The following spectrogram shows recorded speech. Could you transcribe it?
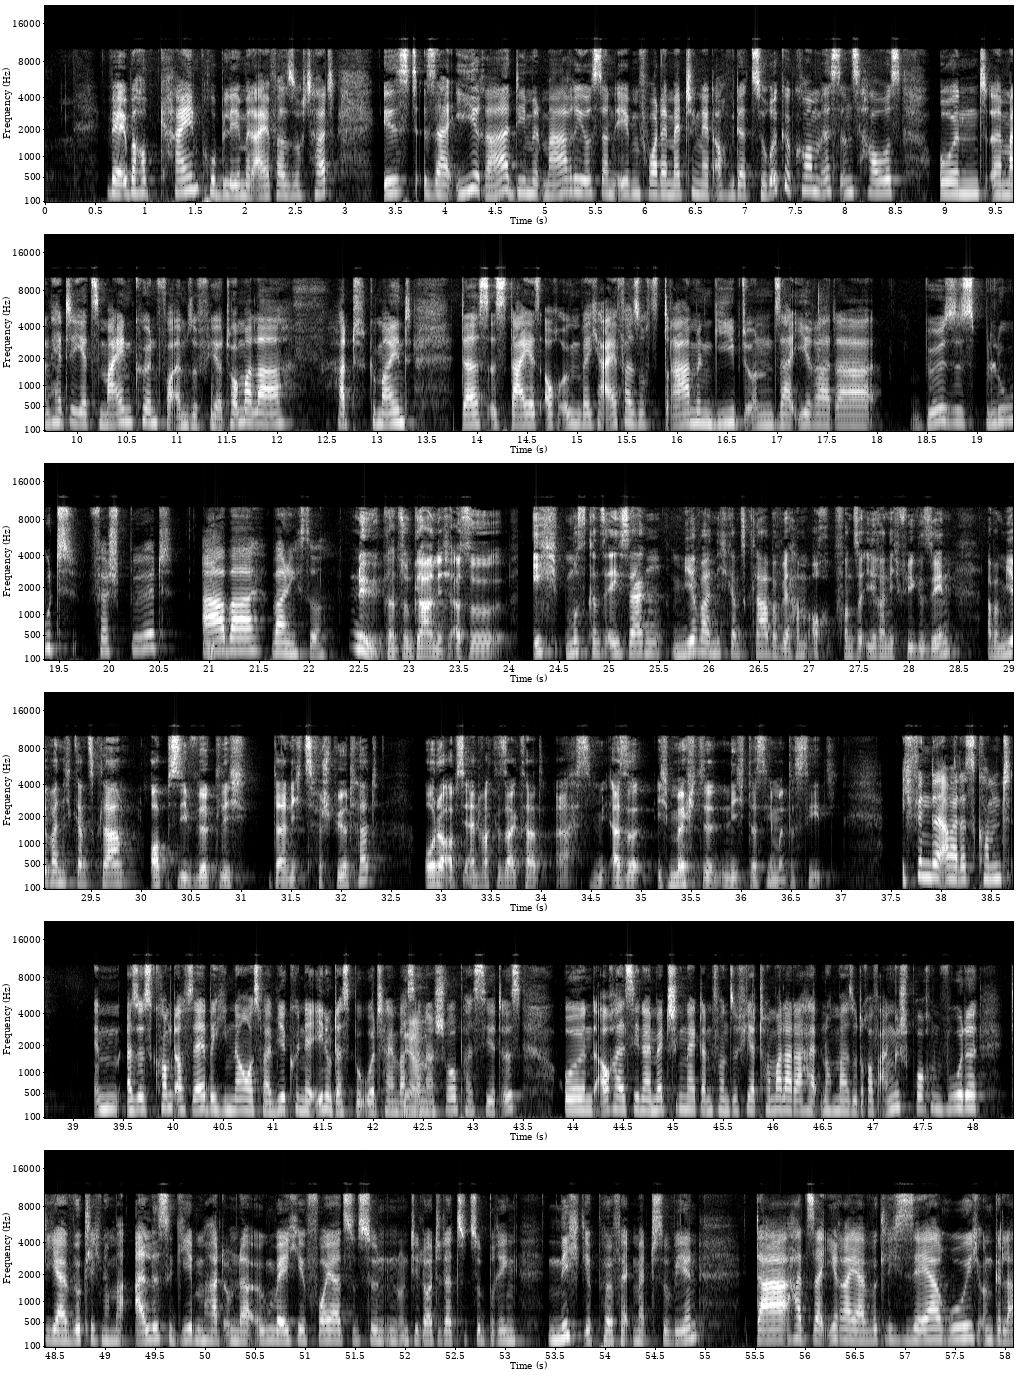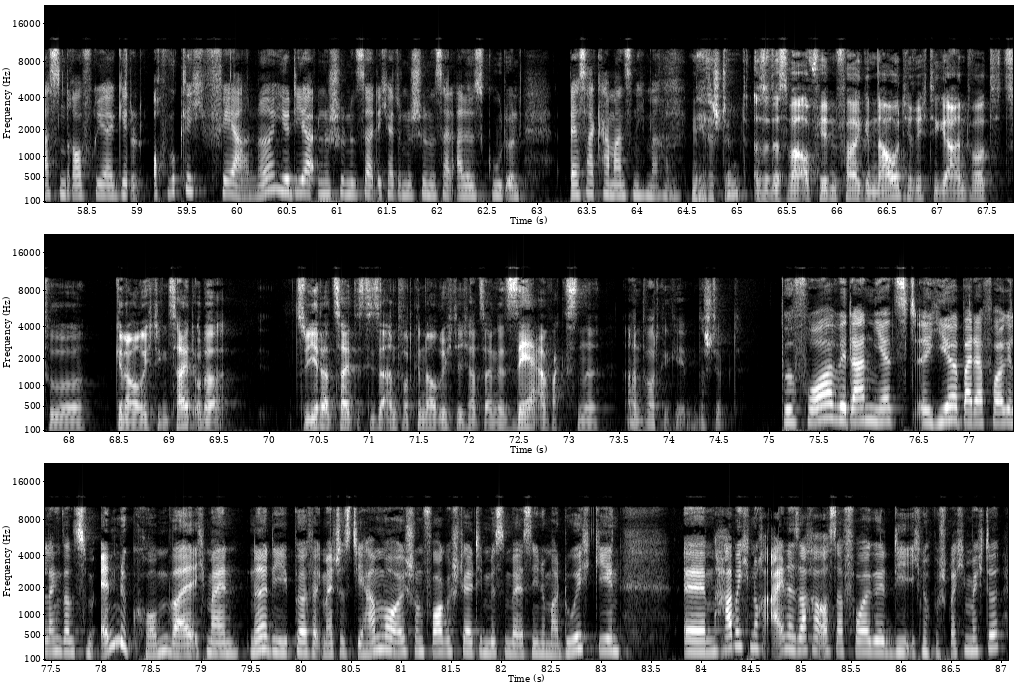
Wer überhaupt kein Problem mit Eifersucht hat, ist Saira, die mit Marius dann eben vor der Matching Night auch wieder zurückgekommen ist ins Haus. Und äh, man hätte jetzt meinen können, vor allem Sophia Tomala hat gemeint, dass es da jetzt auch irgendwelche Eifersuchtsdramen gibt und Saira da böses Blut verspürt. Aber war nicht so. Nö, ganz und gar nicht. Also ich muss ganz ehrlich sagen, mir war nicht ganz klar, aber wir haben auch von Saira nicht viel gesehen, aber mir war nicht ganz klar, ob sie wirklich da nichts verspürt hat oder ob sie einfach gesagt hat, ach, also ich möchte nicht, dass jemand das sieht. Ich finde aber, das kommt im, also es kommt auf selbe hinaus, weil wir können ja eh nur das beurteilen, was Ja. in der Show passiert ist. Und auch als sie in der Matching Night dann von Sophia Tomala da halt nochmal so drauf angesprochen wurde, die ja wirklich nochmal alles gegeben hat, um da irgendwelche Feuer zu zünden und die Leute dazu zu bringen, nicht ihr Perfect Match zu wählen. Da hat Saira ja wirklich sehr ruhig und gelassen drauf reagiert und auch wirklich fair, ne? Hier, die hatten eine schöne Zeit, ich hatte eine schöne Zeit, alles gut und besser kann man es nicht machen. Nee, das stimmt. Also das war auf jeden Fall genau die richtige Antwort zur genau richtigen Zeit oder zu jeder Zeit ist diese Antwort genau richtig, hat sie eine sehr erwachsene Antwort gegeben. Das stimmt. Bevor wir dann jetzt äh, hier bei der Folge langsam zum Ende kommen, weil ich meine, ne, die Perfect Matches, die haben wir euch schon vorgestellt, die müssen wir jetzt nicht nochmal durchgehen, ähm, habe ich noch eine Sache aus der Folge, die ich noch besprechen möchte.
